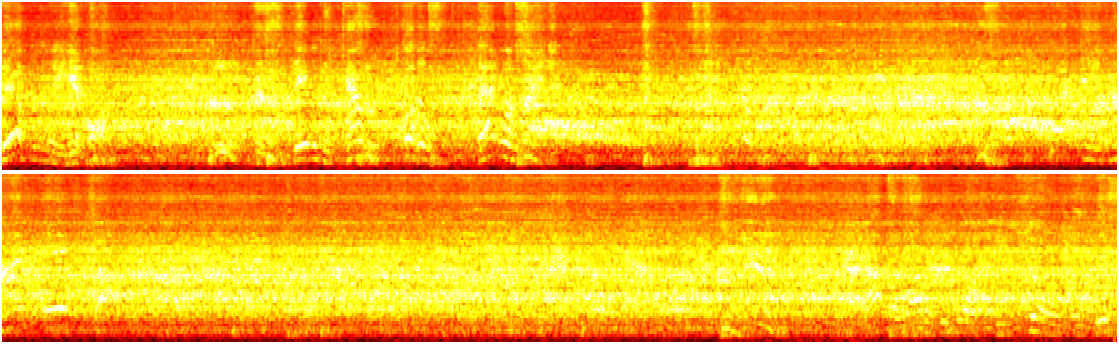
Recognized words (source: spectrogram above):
definitely hit hard. Able to counter. Oh, that was magic. What a knife-edge shot. Not a lot of remorse being shown in this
